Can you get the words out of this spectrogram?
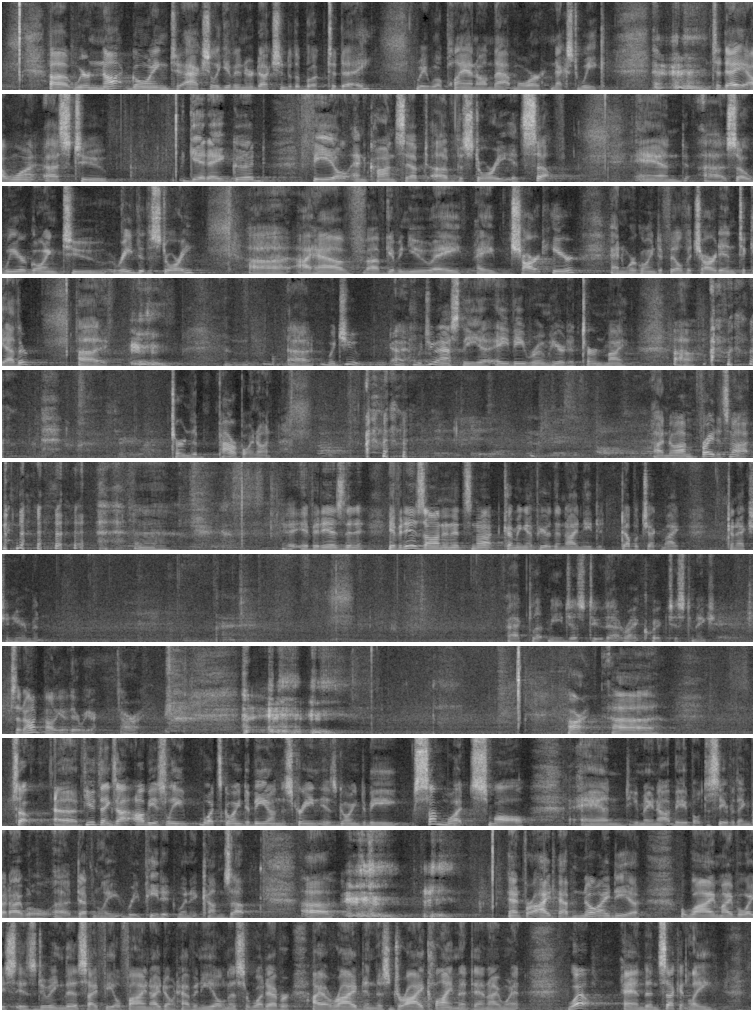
Uh, we're not going to actually give an introduction to the book today. We will plan on that more next week. today, I want us to get a good feel and concept of the story itself. And uh, so we are going to read through the story. Uh, I have uh, given you a, a chart here, and we're going to fill the chart in together. Uh, uh, would you uh, would you ask the AV room here to turn my turn the PowerPoint on? I know, I'm afraid it's not. uh, if it is, then it, if it is on and it's not coming up here, then I need to double check my connection here. But in fact, let me just do that right quick just to make sure. Is it on? Oh yeah, there we are. All right. All right. Uh, so, uh, a few things. Obviously, what's going to be on the screen is going to be somewhat small, and you may not be able to see everything, but I will uh, definitely repeat it when it comes up. Uh, and for I'd have no idea why my voice is doing this. I feel fine. I don't have any illness or whatever. I arrived in this dry climate and I went, well, and then secondly,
